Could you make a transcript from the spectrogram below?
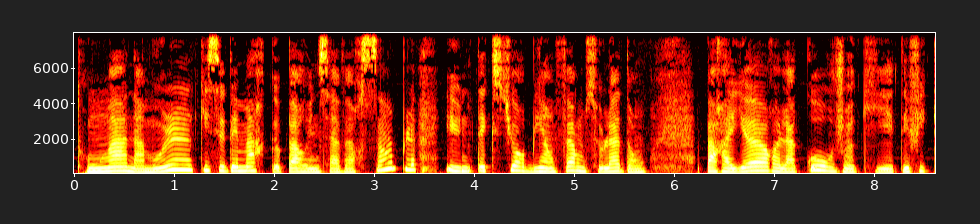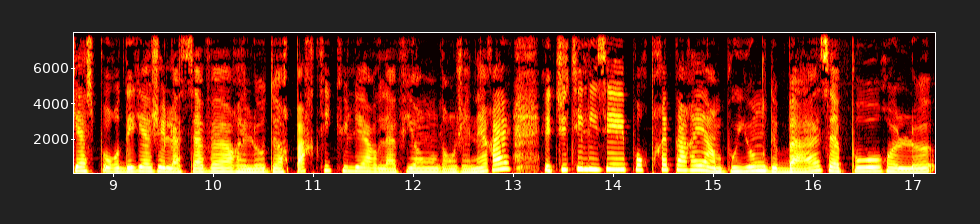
Tonga Namul, qui se démarque par une saveur simple et une texture bien ferme sous la dent. Par ailleurs, la courge, qui est efficace pour dégager la saveur et l'odeur particulière de la viande en général, est utilisée pour préparer un bouillon de base pour le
